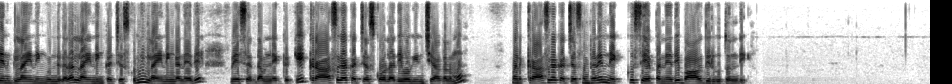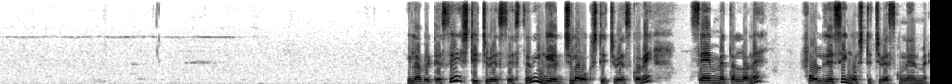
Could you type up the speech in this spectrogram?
దీనికి లైనింగ్ ఉంది కదా లైనింగ్ కట్ చేసుకుని లైనింగ్ అనేది వేసేద్దాం నెక్కి. క్రాస్గా కట్ చేసుకోవాలి అది ఒక ఇంచి అగలము మనకి క్రాస్గా కట్ చేసుకుంటేనే నెక్ సేప్ అనేది బాగా తిరుగుతుంది. ఇలా పెట్టేసి స్టిచ్ వేసేస్తే ఇంక ఎడ్జ్లో ఒక స్టిచ్ వేసుకొని సేమ్ మెథడ్లోనే ఫోల్డ్ చేసి ఇంకో స్టిచ్ వేసుకునేయడమే.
